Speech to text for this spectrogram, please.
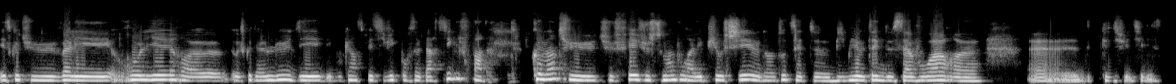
Est-ce que tu vas les relire Est-ce que tu as lu des, des, bouquins spécifiques pour cet article? Enfin, comment tu, tu fais justement pour aller piocher dans toute cette bibliothèque de savoir euh, que tu utilises?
